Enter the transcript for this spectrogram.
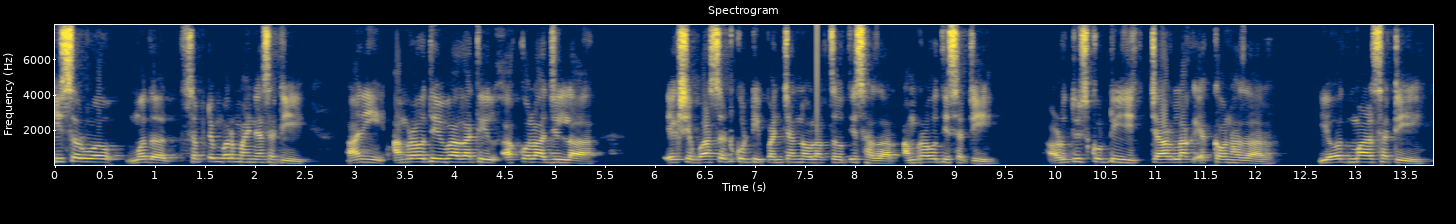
ही सर्व मदत सप्टेंबर महिन्यासाठी आणि अमरावती विभागातील अकोला जिल्हा एकशे बासष्ट कोटी पंच्याण्णव लाख चौतीस हजार अमरावतीसाठी अडतीस कोटी चार लाख एक्कावन्न हजार. यवतमाळसाठी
